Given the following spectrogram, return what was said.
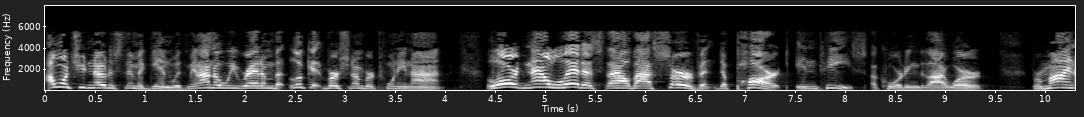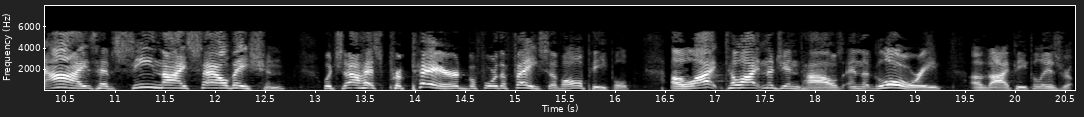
I want you to notice them again with me. And I know we read them, but look at verse number 29. Lord, now lettest thou thy servant depart in peace according to thy word. For mine eyes have seen thy salvation, which thou hast prepared before the face of all people, a light to lighten the Gentiles and the glory of thy people Israel.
